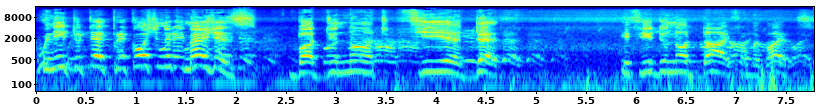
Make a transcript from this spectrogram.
We need to take precautionary measures, but do not fear death. If you do not die from a virus,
